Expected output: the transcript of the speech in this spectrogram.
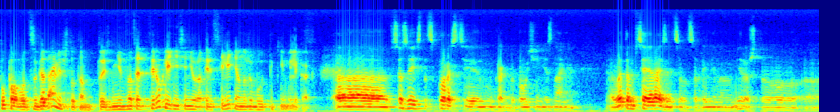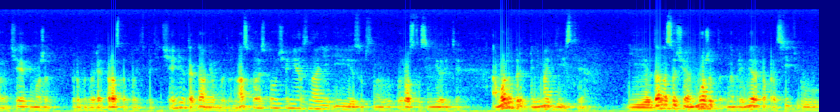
Тупо вот с годами, что там, то есть не 23-летний сеньор, а 30-летний он уже будет таким или как? Все зависит от скорости, ну, как бы, получения знания. В этом вся и разница вот современного мира, что э, человек может, грубо говоря, просто плыть по течению, тогда у него будет одна скорость получения знаний и, собственно, роста сеньорити, а может предпринимать действия. И в данном случае он может, например, попросить у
